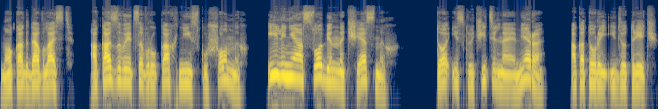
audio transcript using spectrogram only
Но когда власть оказывается в руках неискушенных или не особенно честных, то исключительная мера, о которой идет речь,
